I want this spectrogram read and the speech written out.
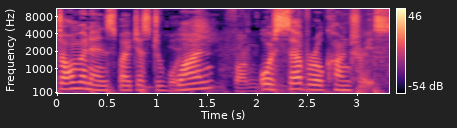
dominance by just one or several countries.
